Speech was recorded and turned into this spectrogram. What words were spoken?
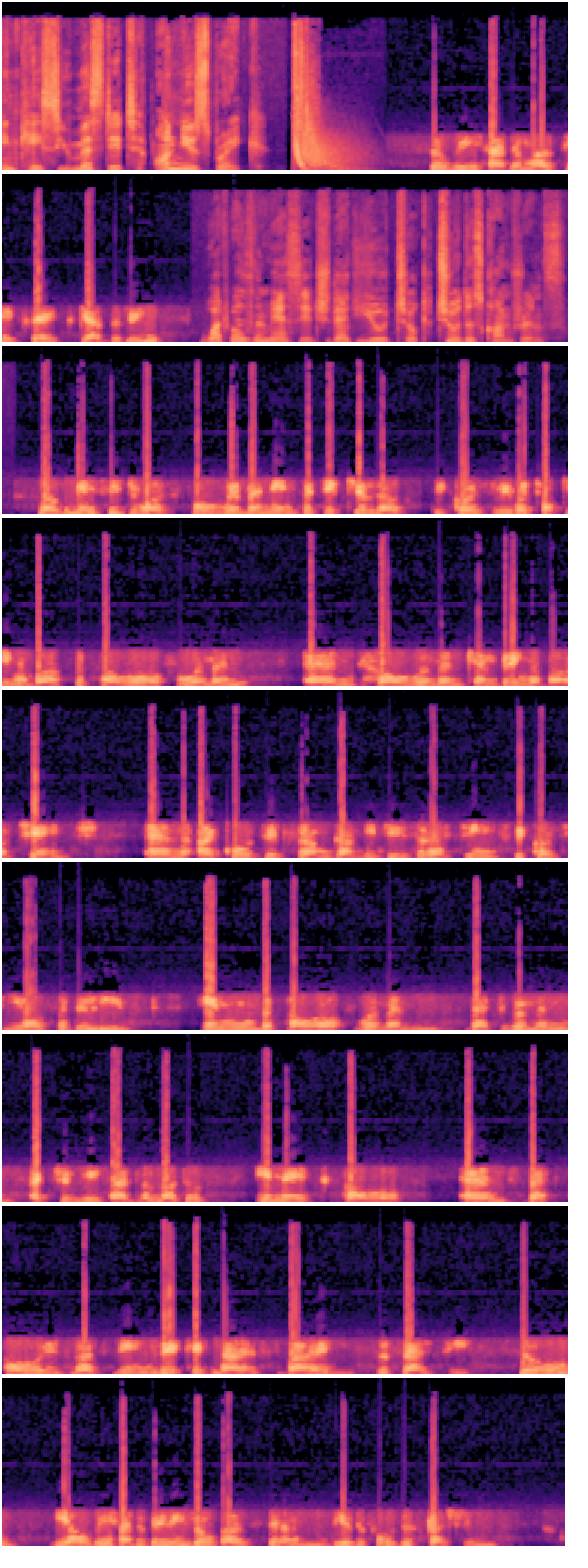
in case you missed it on Newsbreak. So we had a multi faith gathering. What was the message that you took to this conference? Well, the message was for women in particular because we were talking about the power of women and how women can bring about change. And I quoted from Gandhiji's writings because he also believed in the power of women, that women actually had a lot of innate power. And that power is not being recognized by society. So, yeah, we had a very robust and beautiful discussion.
